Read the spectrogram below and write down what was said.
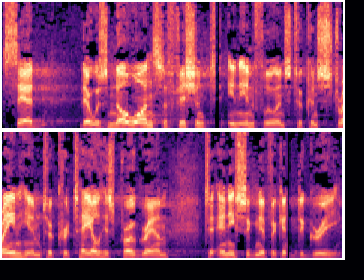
said there was no one sufficient in influence to constrain him to curtail his program to any significant degree.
